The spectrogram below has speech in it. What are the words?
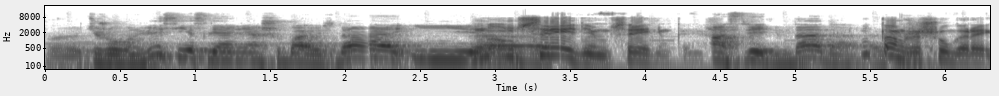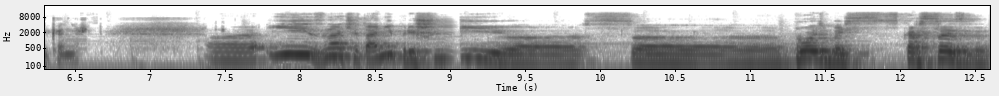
в э, тяжелом весе, если я не ошибаюсь, да, и... Ну, э, в среднем, в среднем, конечно. А, в среднем, да, да. Ну, там же Шуга Рэй, конечно. Э, и, значит, они пришли э, с э, просьбой Скорсезе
